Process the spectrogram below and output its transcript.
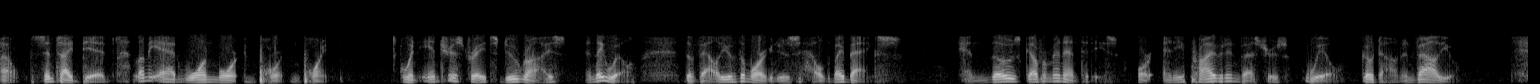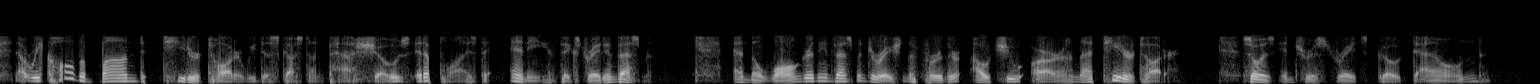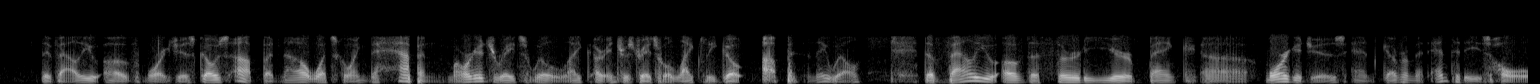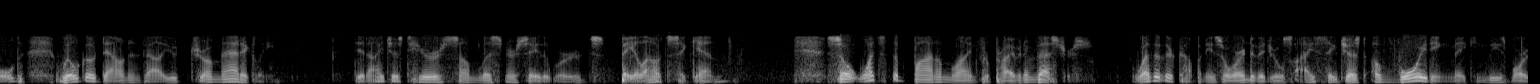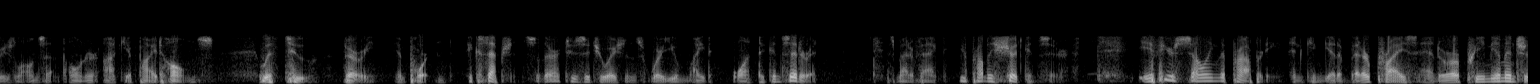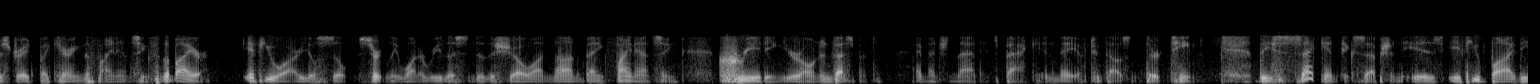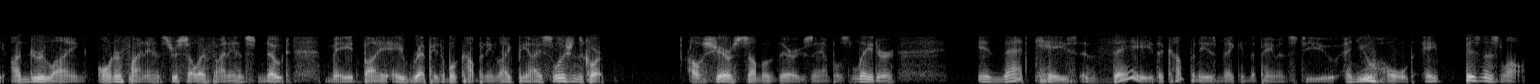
Oh, since I did, let me add one more important point. When interest rates do rise, and they will, the value of the mortgages held by banks and those government entities or any private investors will go down in value. Now, recall the bond teeter totter we discussed on past shows. It applies to any fixed rate investment. And the longer the investment duration, the further out you are on that teeter totter. So, as interest rates go down, the value of mortgages goes up. But now, what's going to happen? Mortgage rates will like, or interest rates will likely go up, and they will the value of the 30 year bank uh, mortgages and government entities hold will go down in value dramatically. Did I just hear some listener say the words bailouts again? So, what's the bottom line for private investors? Whether they're companies or individuals, I suggest avoiding making these mortgage loans on owner occupied homes with two very important exceptions. So, there are two situations where you might want to consider it. As a matter of fact, you probably should consider. If you're selling the property and can get a better price and or a premium interest rate by carrying the financing for the buyer. If you are, you'll still, certainly want to re-listen to the show on non-bank financing, creating your own investment. I mentioned that. It's back in May of 2013. The second exception is if you buy the underlying owner financed or seller financed note made by a reputable company like BI Solutions Corp. I'll share some of their examples later. In that case, they, the company, is making the payments to you, and you hold a business loan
